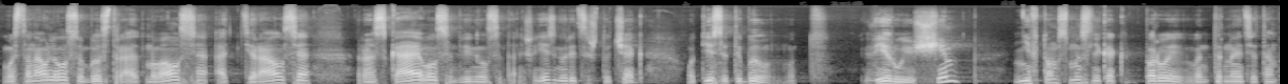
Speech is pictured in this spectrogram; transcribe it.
восстанавливался, быстро отмывался, оттирался, раскаивался, двигался дальше. Есть говорится, что человек, вот если ты был вот, верующим, не в том смысле, как порой в интернете там,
